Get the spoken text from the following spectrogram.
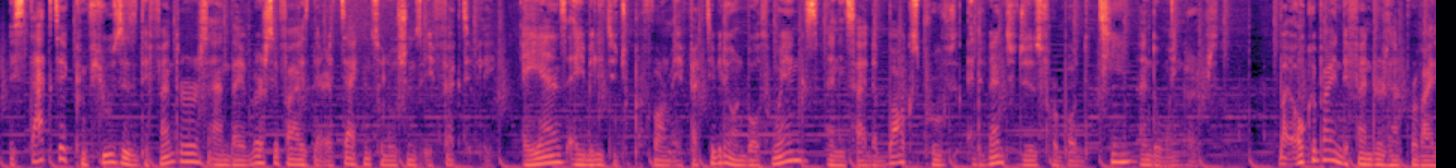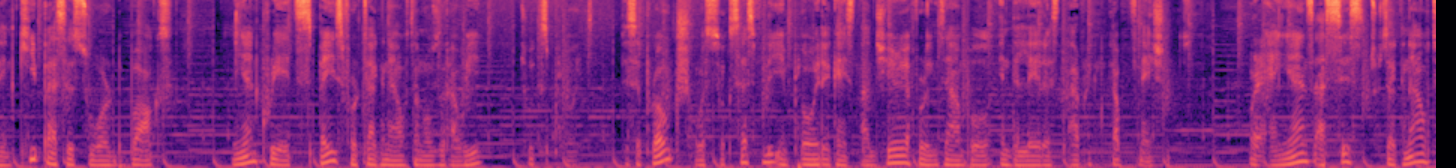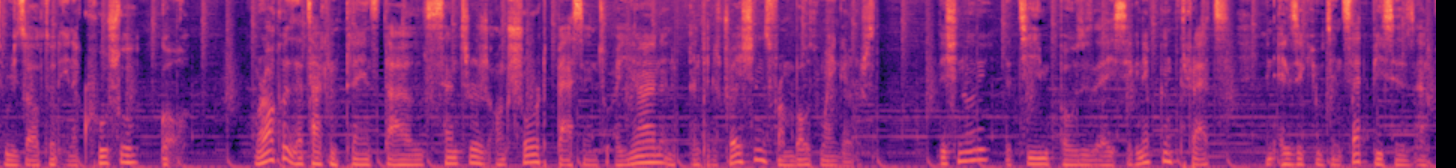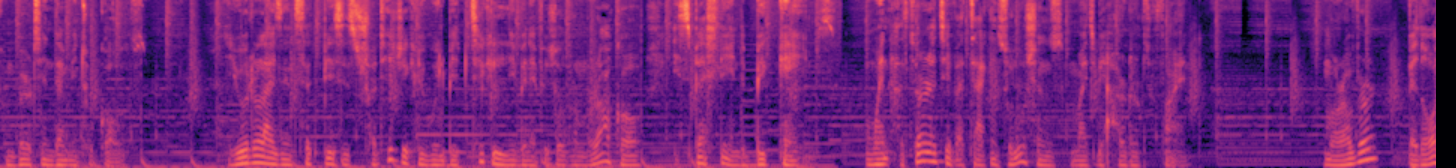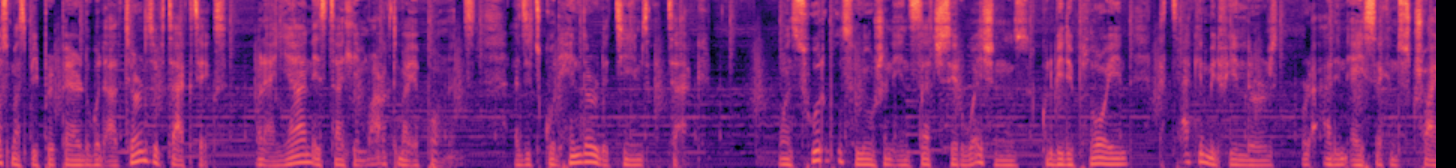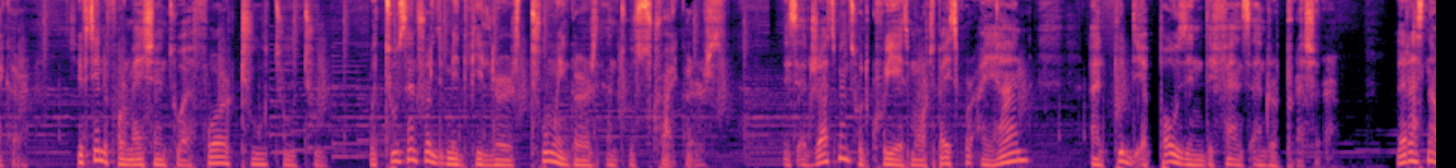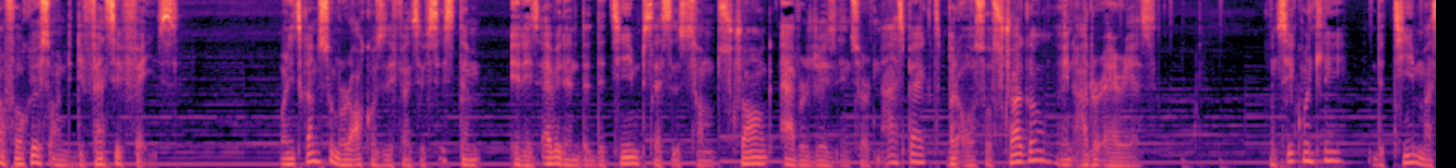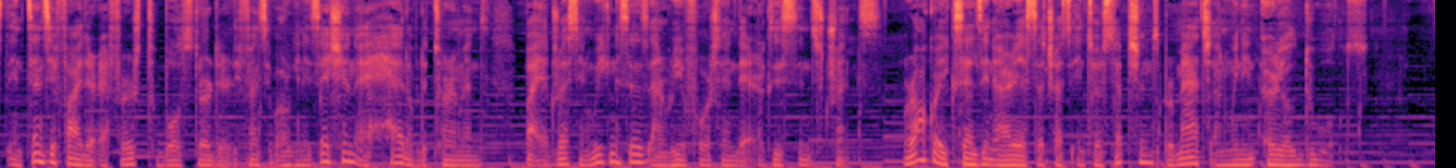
This tactic confuses defenders and diversifies their attacking solutions effectively. Ayane's ability to perform effectively on both wings and inside the box proves advantages for both the team and the wingers. By occupying defenders and providing key passes toward the box, Ayane creates space for Tagnaout and Ouzraoui to exploit. This approach was successfully employed against Nigeria, for example, in the latest African Cup of Nations, where Ayane's assist to Tagnaout resulted in a crucial goal. Morocco's attacking playing style centers on short passing to Ayane and, and penetrations from both wingers. Additionally, the team poses a significant threat in executing set pieces and converting them into goals. Utilizing set pieces strategically will be particularly beneficial for Morocco, especially in the big games, when alternative attacking solutions might be harder to find. Moreover, Pedros must be prepared with alternative tactics when Ayane is tightly marked by opponents, as it could hinder the team's attack. One suitable solution in such situations could be deploying attacking midfielders or adding a second striker, shifting the formation to a 4 2 2 2, with two central midfielders, two wingers, and two strikers. This adjustment would create more space for Ayane and put the opposing defense under pressure. Let us now focus on the defensive phase. When it comes to Morocco's defensive system, it is evident that the team possesses some strong averages in certain aspects but also struggle in other areas. Consequently, the team must intensify their efforts to bolster their defensive organization ahead of the tournament by addressing weaknesses and reinforcing their existing strengths. Morocco excels in areas such as interceptions per match and winning aerial duels.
